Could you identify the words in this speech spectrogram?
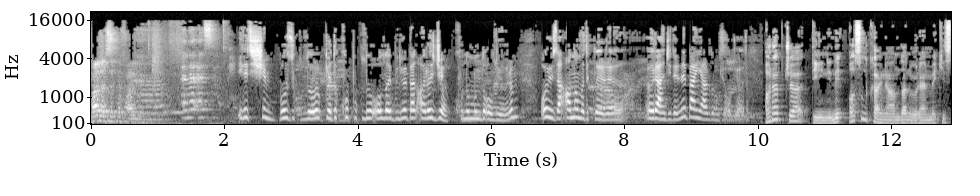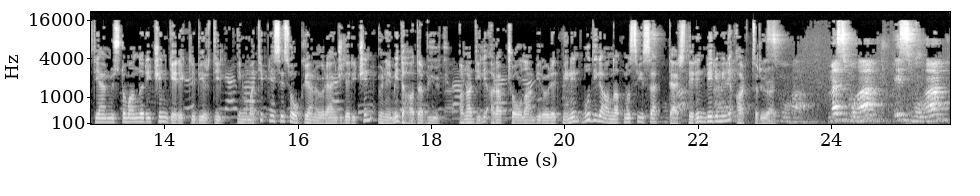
Maalesef efendim. Ee, Ana es İletişim bozukluğu ya da kopukluğu olabiliyor. Ben aracı konumunda oluyorum. O yüzden anlamadıkları öğrencilerine ben yardımcı oluyorum. Arapça dinini asıl kaynağından öğrenmek isteyen Müslümanlar için gerekli bir dil. İmam Hatip Lisesi okuyan öğrenciler için önemi daha da büyük. Ana dili Arapça olan bir öğretmenin bu dili anlatması ise derslerin verimini arttırıyor. اسمها ما اسمها اسمها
